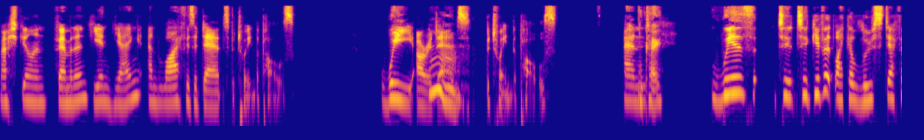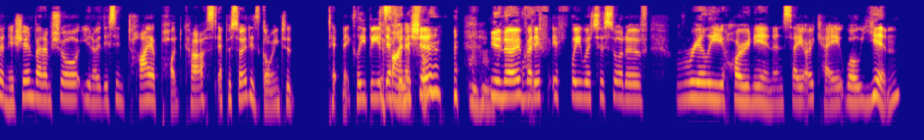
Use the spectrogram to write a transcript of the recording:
masculine feminine yin yang and life is a dance between the poles we are a Hmm. dance between the poles and Okay. with to to give it like a loose definition but i'm sure you know this entire podcast episode is going to technically be a Define definition Mhm. you know but if if we were to sort of really hone in and say okay well yin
